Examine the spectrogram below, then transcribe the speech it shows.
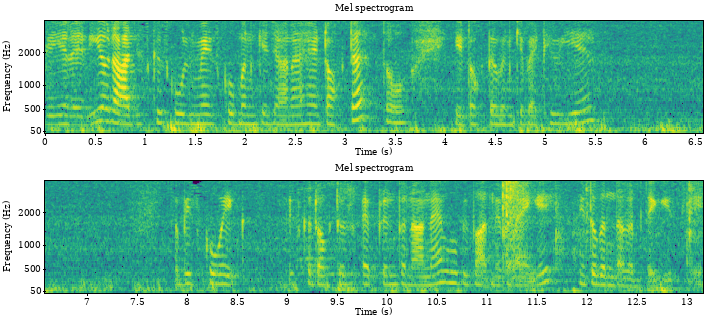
और है रेडी और आज इसके स्कूल में इसको बन के जाना है डॉक्टर तो ये डॉक्टर बन के बैठी हुई है। अब इसको एक, इसका डॉक्टर एप्रन बनाना है, वो भी बाद में बनाएँगे, नहीं तो गंदा कर देगी इसलिए।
